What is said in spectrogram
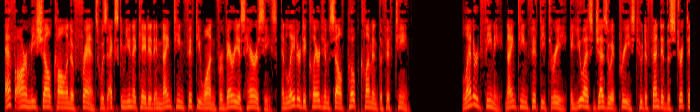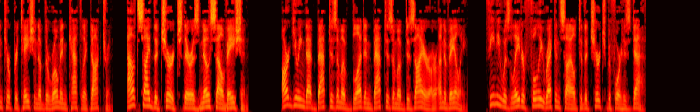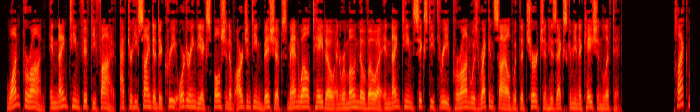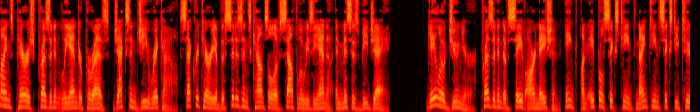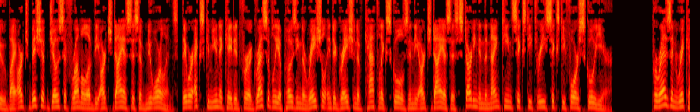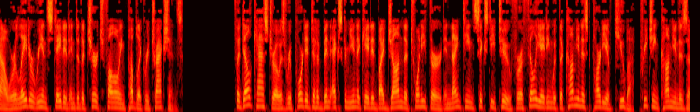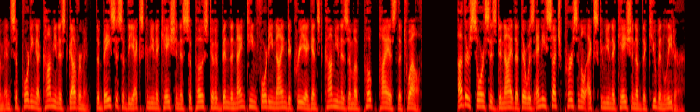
Fr. Michel Collin of France was excommunicated in 1951 for various heresies, and later declared himself Pope Clement XV. Leonard Feeney (1953), a U.S. Jesuit priest who defended the strict interpretation of the Roman Catholic doctrine, "Outside the Church there is no salvation," arguing that baptism of blood and baptism of desire are unavailing. Feeney was later fully reconciled to the Church before his death. Juan Perón, in 1955, after he signed a decree ordering the expulsion of Argentine bishops Manuel Tato and Ramón Novoa in 1963 Perón was reconciled with the Church and his excommunication lifted. Plaquemines Parish President Leander Perez, Jackson G. Ricau Secretary of the Citizens Council of South Louisiana and Mrs. B.J. Galo, Jr., president of Save Our Nation, Inc., on April 16, 1962 by Archbishop Joseph Rummel of the Archdiocese of New Orleans. They were excommunicated for aggressively opposing the racial integration of Catholic schools in the Archdiocese starting in the 1963–64 school year. Perez and Ricau were later reinstated into the church following public retractions. Fidel Castro is reported to have been excommunicated by John XXIII in 1962 for affiliating with the Communist Party of Cuba, preaching communism and supporting a communist government. The basis of the excommunication is supposed to have been the 1949 decree against communism of Pope Pius XII. Other sources deny that there was any such personal excommunication of the Cuban leader.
